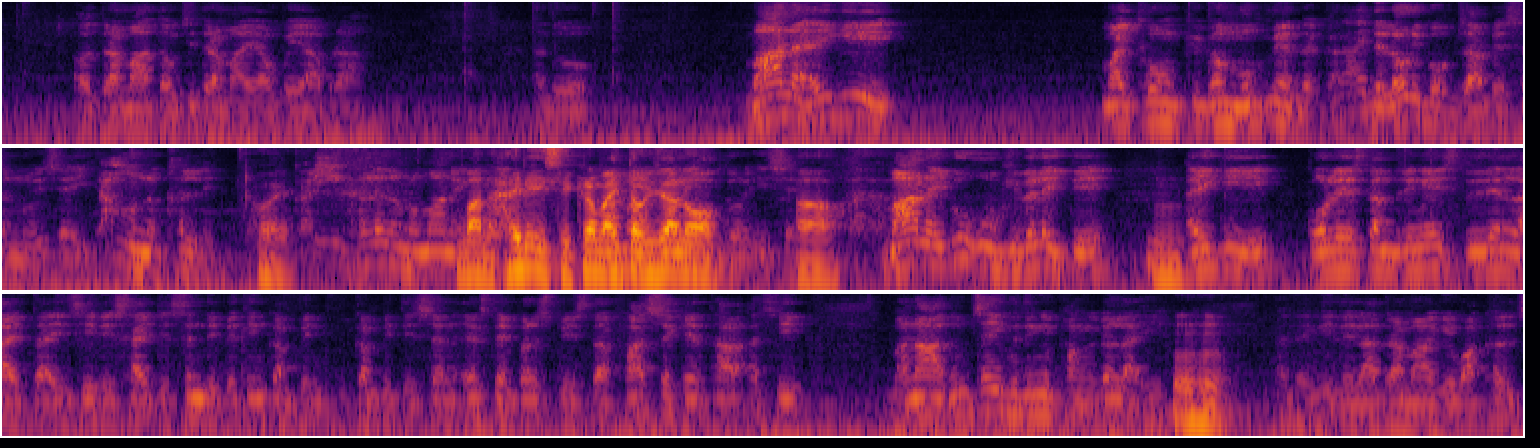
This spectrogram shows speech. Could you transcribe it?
द्रमा तौसी द्रमा याबे याब्रा अदो माना एगी माइथों फिबम movement कराई दे लौरी को observation से या मुन खल्ली माने माने कॉलेज तमद्री स्टूडें लाइफ ता इसी recitation debating competition extempore speech ता फ़र्स्ट सेकंड था मना अदुम सही बुदिंगे लाई लीला द्रमा की वखल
